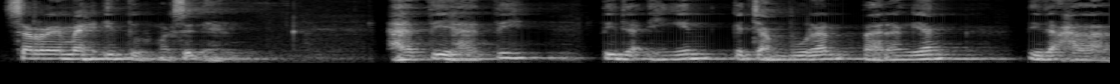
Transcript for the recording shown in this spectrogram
Seremeh itu maksudnya. Hati-hati tidak ingin kecampuran barang yang tidak halal.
